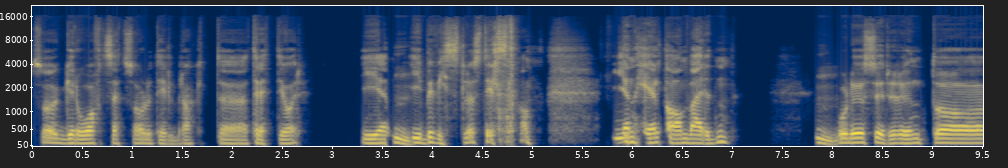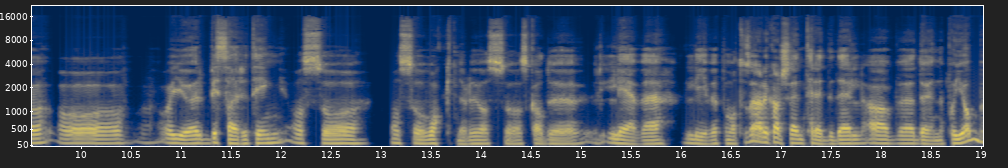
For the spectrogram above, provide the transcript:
Så grovt sett så har du tilbrakt eh, 30 år i, en, mm. i bevisstløs tilstand. I en helt annen verden. Mm. Hvor du surrer rundt og, og, og gjør bisarre ting, og så, og så, våkner du, og så skal du leve livet, på en måte. Så er det kanskje en tredjedel av døgnet på jobb.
